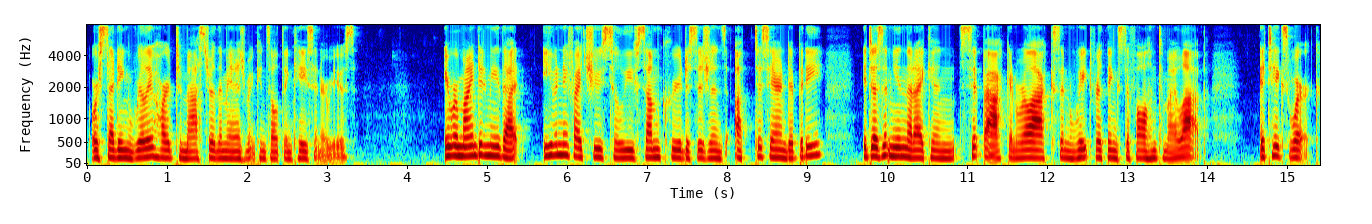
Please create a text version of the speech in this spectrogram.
or studying really hard to master the management consulting case interviews. It reminded me that even if I choose to leave some career decisions up to serendipity, it doesn't mean that I can sit back and relax and wait for things to fall into my lap. It takes work.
